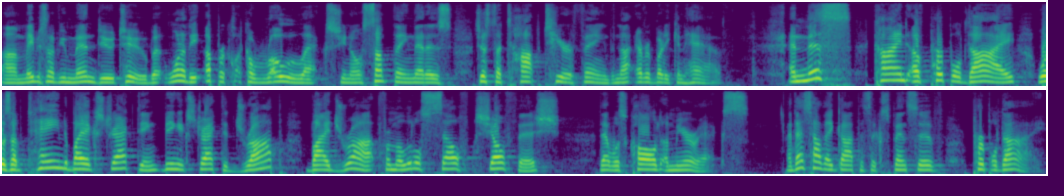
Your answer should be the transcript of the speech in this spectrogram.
Um, maybe some of you men do too, but one of the upper, like a Rolex, you know, something that is just a top tier thing that not everybody can have. And this kind of purple dye was obtained by extracting, being extracted drop by drop from a little self, shellfish that was called a murex. And that's how they got this expensive purple dye.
